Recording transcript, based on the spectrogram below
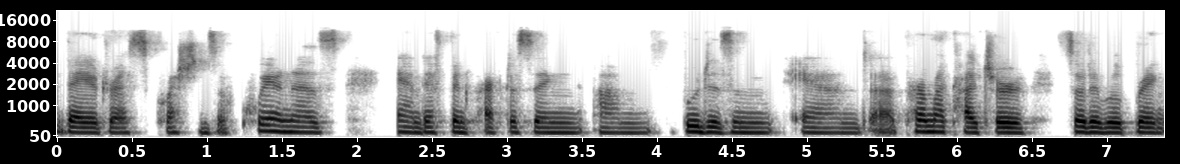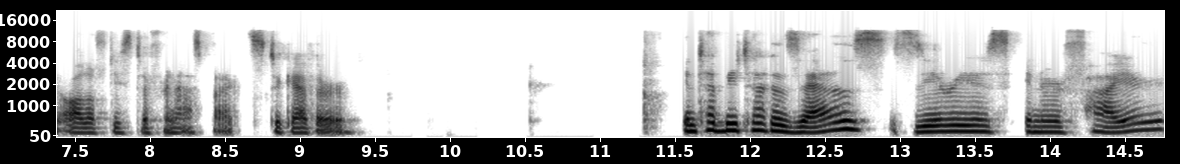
they address questions of queerness and they've been practicing um, Buddhism and uh, permaculture, so they will bring all of these different aspects together. In Tabita Rezaire's series Inner Fire,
